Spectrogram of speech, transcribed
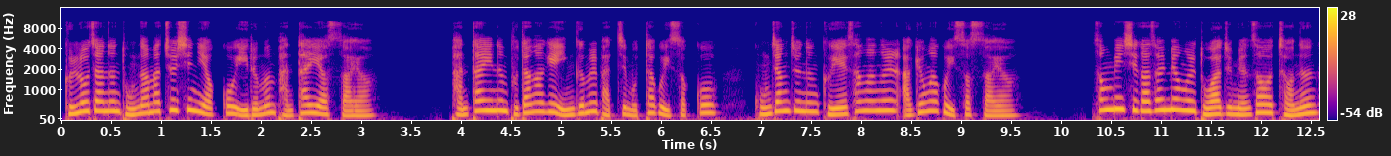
근로자는 동남아 출신이었고 이름은 반타이였어요. 반타이는 부당하게 임금을 받지 못하고 있었고 공장주는 그의 상황을 악용하고 있었어요. 성민 씨가 설명을 도와주면서 저는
